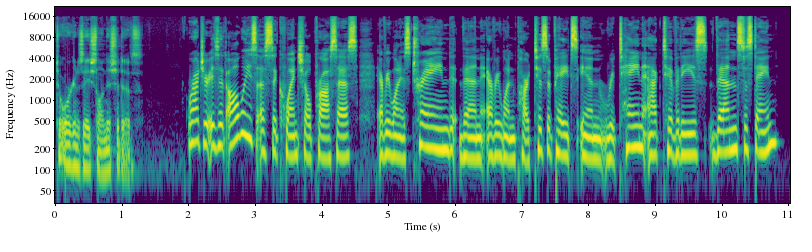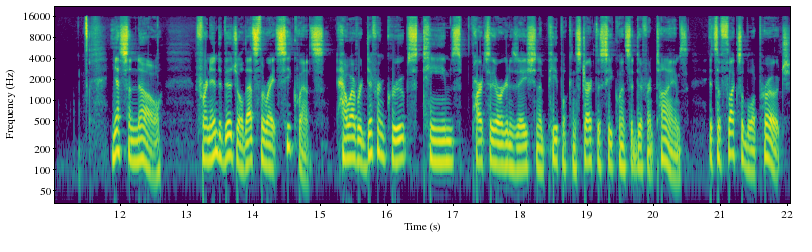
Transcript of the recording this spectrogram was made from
to organizational initiatives. Roger, is it always a sequential process? Everyone is trained, then everyone participates in retain activities, then sustain? Yes and no. For an individual, that's the right sequence. However, different groups, teams, parts of the organization, and people can start the sequence at different times. It's a flexible approach.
